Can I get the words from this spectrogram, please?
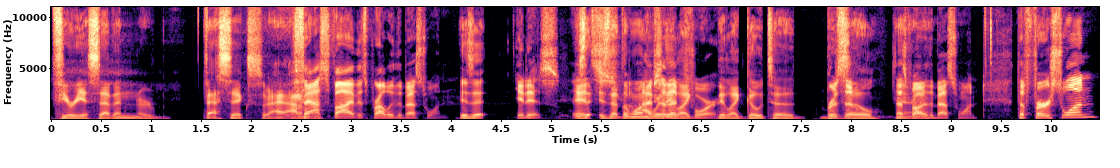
Furious Seven or Fast Six. Or I, I Fast Five is probably the best one. Is it? It is. That the one I've where they like before. they like go to Brazil? Brazil. That's Yeah. probably the best one. The first one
